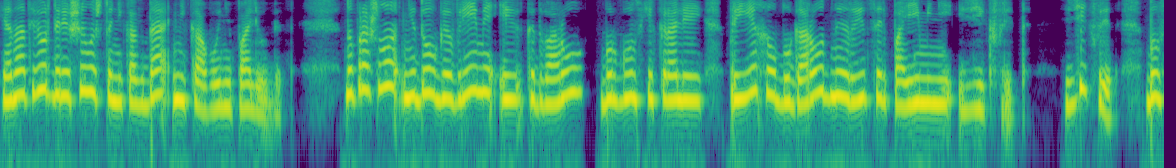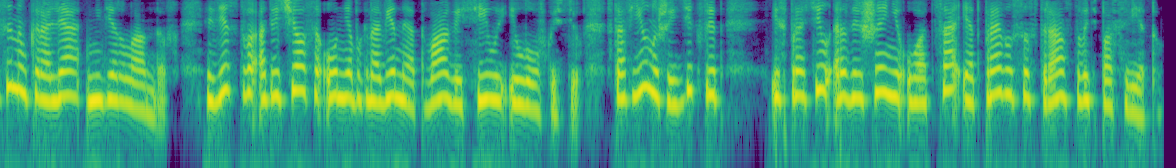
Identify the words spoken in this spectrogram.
И она твердо решила, что никогда никого не полюбит. Но прошло недолгое время, и ко двору бургундских королей приехал благородный рыцарь по имени Зигфрид. Зигфрид был сыном короля Нидерландов. С детства отличался он необыкновенной отвагой, силой и ловкостью. Став юношей, Зигфрид и спросил разрешения у отца и отправился странствовать по свету.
